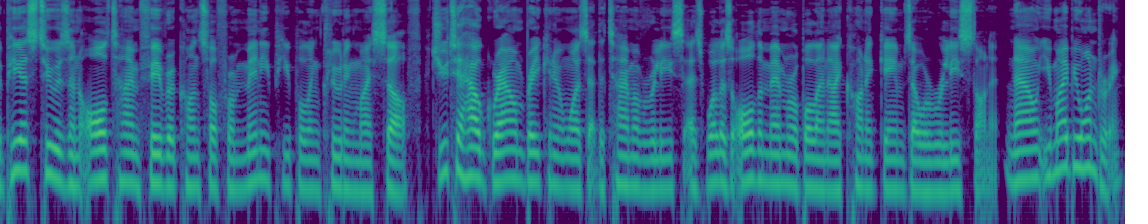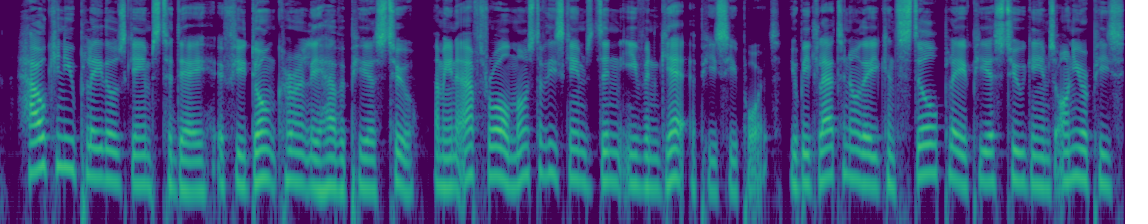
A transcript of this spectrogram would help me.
The PS2 is an all time favorite console for many people, including myself, due to how groundbreaking it was at the time of release, as well as all the memorable and iconic games that were released on it. Now, you might be wondering, how can you play those games today if you don't currently have a PS2? I mean, after all, most of these games didn't even get a PC port. You'll be glad to know that you can still play PS2 games on your PC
